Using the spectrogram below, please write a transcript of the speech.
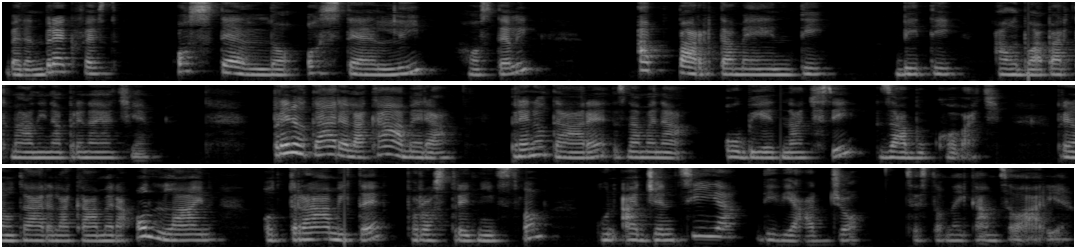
bed and breakfast, ostello, ostelli, hostely, appartamenti, byty alebo apartmány na prenajatie. Prenotare la camera. Prenotare znamená objednať si, zabukovať. Prenotare la camera online o tramite prostredníctvom un'agenzia di viaggio cestovnej kancelárie.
